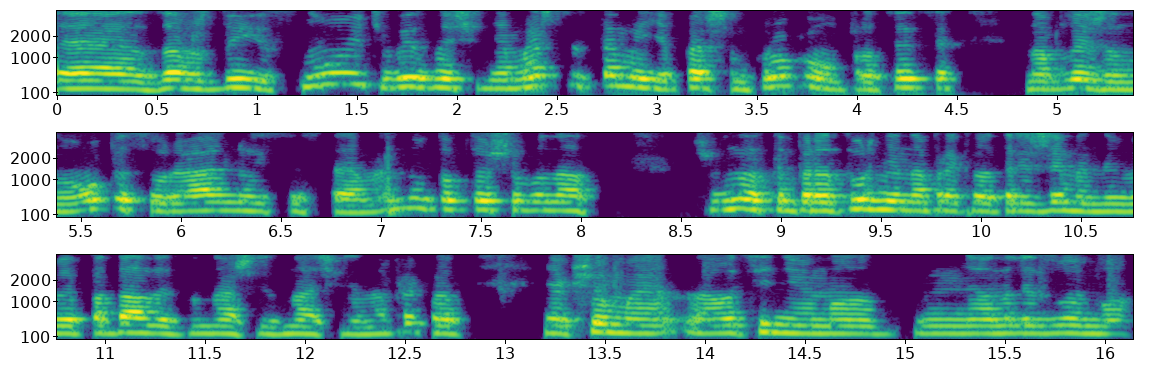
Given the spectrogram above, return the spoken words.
е, завжди існують, визначення меж системи є першим кроком у процесі наближеного опису реальної системи. Ну, тобто, щоб у нас, щоб у нас температурні, наприклад, режими не випадали за наші значення. Наприклад, якщо ми е, оцінюємо, аналізуємо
